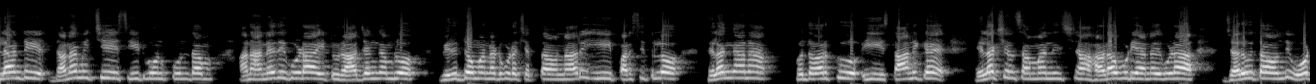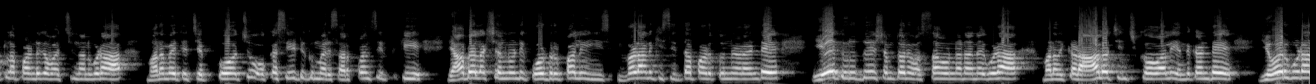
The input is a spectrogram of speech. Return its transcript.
ఇలాంటి ధనం ఇచ్చి సీట్ కొనుక్కుంటాం అని అనేది కూడా ఇటు రాజ్యాంగంలో విరుద్ధం అన్నట్టు కూడా చెప్తా ఉన్నారు. ఈ పరిస్థితుల్లో తెలంగాణ కొంతవరకు ఈ స్థానిక ఎలక్షన్ సంబంధించిన హడావుడి అనేది కూడా జరుగుతూ ఉంది. ఓట్ల పండుగ వచ్చిందని కూడా మనమైతే చెప్పుకోవచ్చు. ఒక సీటుకు మరి సర్పంచ్ సీట్కి యాభై లక్షల నుండి కోటి రూపాయలు ఇవ్వడానికి సిద్ధపడుతున్నాడంటే ఏ దురుద్దేశంతో వస్తూ ఉన్నాడనే కూడా మనం ఇక్కడ ఆలోచించుకోవాలి. ఎందుకంటే ఎవరు కూడా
